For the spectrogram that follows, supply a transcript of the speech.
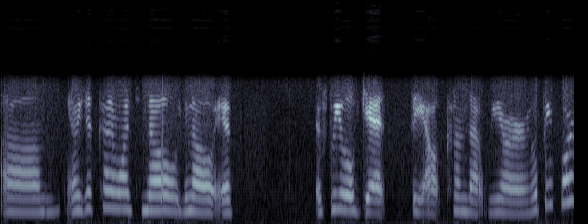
Um, and we just kind of want to know, you know, if if we will get the outcome that we are hoping for.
